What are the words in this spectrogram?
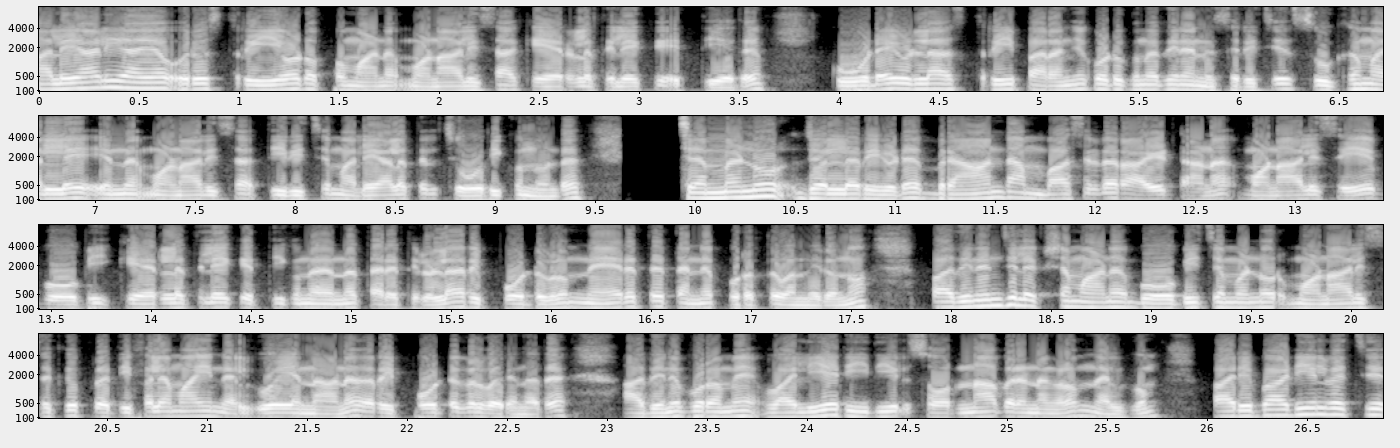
മലയാളിയായ ഒരു സ്ത്രീയോടൊപ്പമാണ് മൊണാലിസ കേരളത്തിലേക്ക് എത്തിയത്. കൂടെയുള്ള സ്ത്രീ പറഞ്ഞു കൊടുക്കുന്നതിനനുസരിച്ച് സുഖമല്ലേ എന്ന് മൊണാലിസ തിരിച്ച് മലയാളത്തിൽ ചോദിക്കുന്നുണ്ട്. ചെമ്മണ്ണൂർ ജ്വല്ലറിയുടെ ബ്രാൻഡ് അംബാസിഡർ ആയിട്ടാണ് മൊണാലിസയെ ബോബി കേരളത്തിലേക്ക് എത്തിക്കുന്നതെന്ന തരത്തിലുള്ള റിപ്പോർട്ടുകളും നേരത്തെ തന്നെ പുറത്തു വന്നിരുന്നു. പതിനഞ്ച് ലക്ഷമാണ് ബോബി ചെമ്മണ്ണൂർ മൊണാലിസക്ക് പ്രതിഫലമായി നൽകുകയെന്നാണ് റിപ്പോർട്ടുകൾ വരുന്നത്. അതിനു പുറമെ വലിയ രീതിയിൽ സ്വർണാഭരണങ്ങളും നൽകും. പരിപാടിയിൽ വെച്ച്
